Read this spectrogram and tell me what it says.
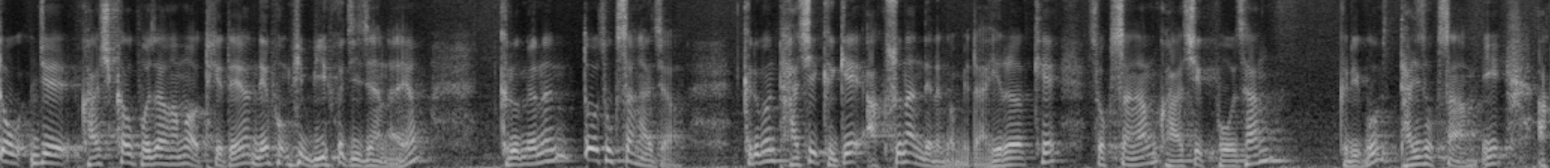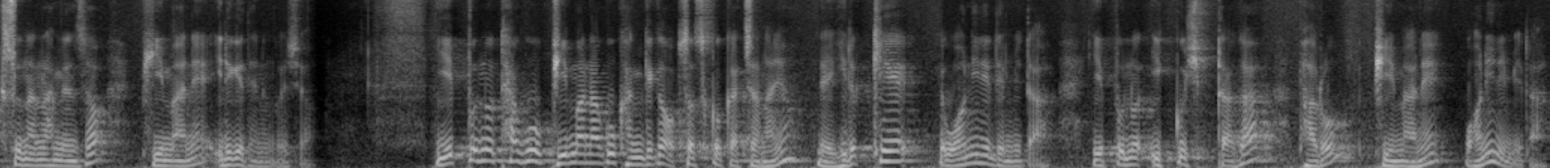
또 이제 과식하고 보상하면 어떻게 돼요? 내 몸이 미워지잖아요. 그러면은 또 속상하죠. 그러면 다시 그게 악순환 되는 겁니다. 이렇게 속상함, 과식, 보상, 그리고 다시 속상함, 이 악순환을 하면서 비만에 이르게 되는 거죠. 예쁜 옷하고 비만하고 관계가 없었을 것 같잖아요. 네, 이렇게 원인이 됩니다. 예쁜 옷 입고 싶다가 바로 비만의 원인입니다.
